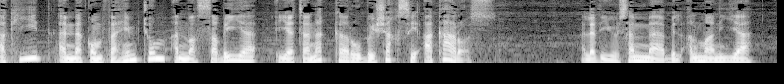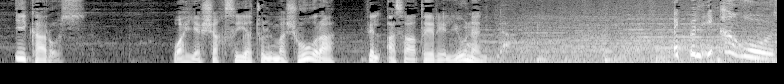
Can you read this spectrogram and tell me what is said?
أكيد أنكم فهمتم أن الصبي يتنكر بشخص أكاروس الذي يسمى بالألمانية إيكاروس وهي الشخصية المشهورة في الأساطير اليونانية Ich bin Icarus.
